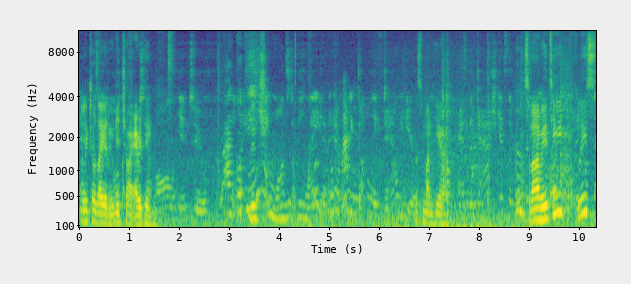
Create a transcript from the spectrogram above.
Electro Giant will destroy everything. All into ăn the cô lane tí he wants to play in and really doubling down here. There's man here. And the dash gets the please.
